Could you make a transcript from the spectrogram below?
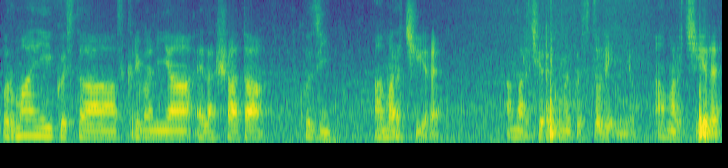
Ormai questa scrivania è lasciata così, a marcire, a marcire come questo legno, a marcire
